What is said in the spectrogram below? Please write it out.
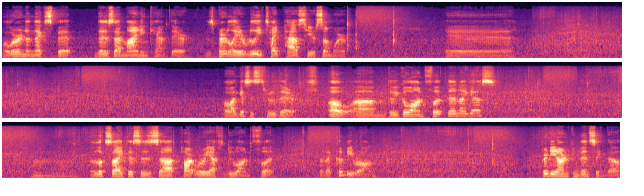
Well, we're in the next bit. There's that mining camp there. There's apparently a really tight pass here somewhere. Uh, oh, I guess it's through there. Oh, um, do we go on foot then, I guess? Hmm. It looks like this is uh, part where we have to do on foot. But I could be wrong. Pretty darn convincing, though.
